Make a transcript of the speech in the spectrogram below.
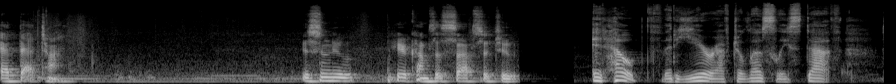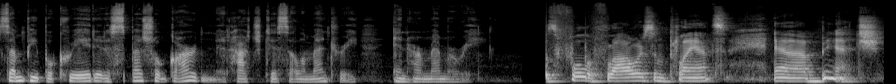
at that time. It's new, here comes a substitute. It helped that a year after Leslie's death, some people created a special garden at Hotchkiss Elementary in her memory. It was full of flowers and plants and a bench.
